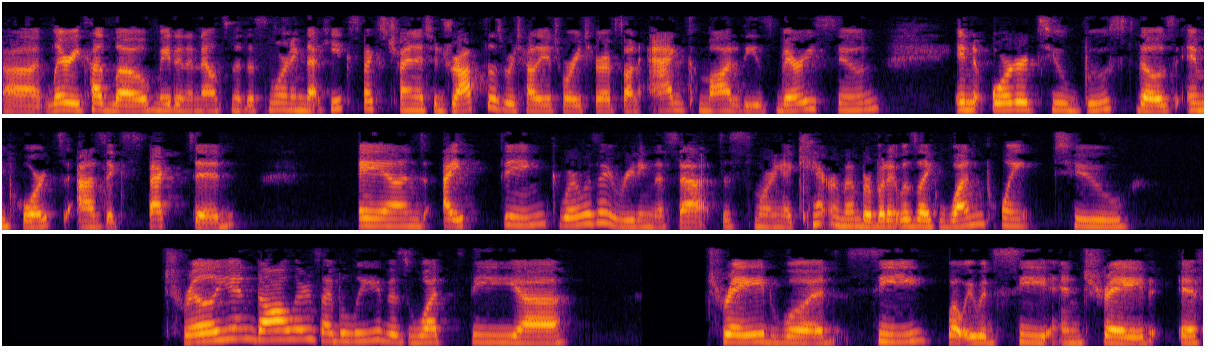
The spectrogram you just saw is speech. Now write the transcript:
uh, Larry Kudlow made an announcement this morning that he expects China to drop those retaliatory tariffs on ag commodities very soon in order to boost those imports as expected. And I think, where was I reading this at this morning? I can't remember, but it was like 1.2 trillion dollars, I believe, is what the uh, trade would see, what we would see in trade if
